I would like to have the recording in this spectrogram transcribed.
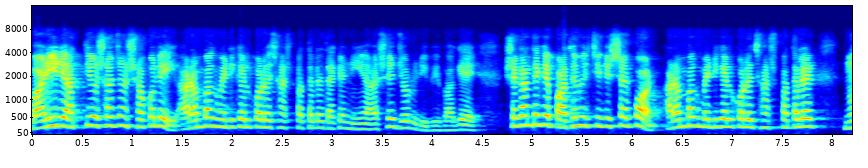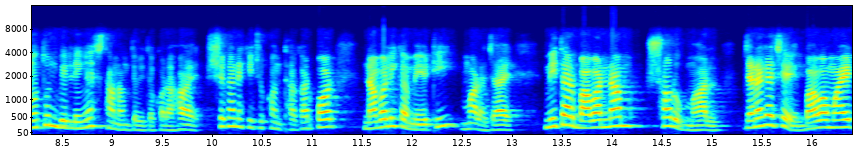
বাড়ির আত্মীয় স্বজন সকলেই আরামবাগ মেডিকেল কলেজ হাসপাতালে তাকে নিয়ে আসে জরুরি বিভাগে। সেখান থেকে প্রাথমিক চিকিৎসার পর আরামবাগ মেডিকেল কলেজ হাসপাতালের নতুন বিল্ডিংয়ে স্থানান্তরিত করা হয়। সেখানে কিছুক্ষণ থাকার পর নাবালিকা মেয়েটি মারা যায়। মিতার বাবার নাম স্বরূপ মাল। জানা গেছে, বাবা মায়ের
